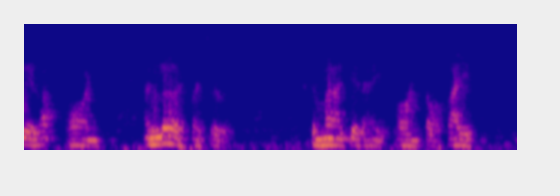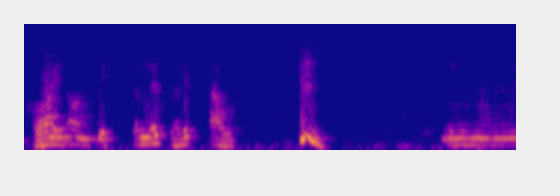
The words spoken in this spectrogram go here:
ได้รับพรอันเลิศประเสริฐจะมาจะได้พรต่อไป ขอให้น้อมจิตสำนึกระลึกเอาเ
